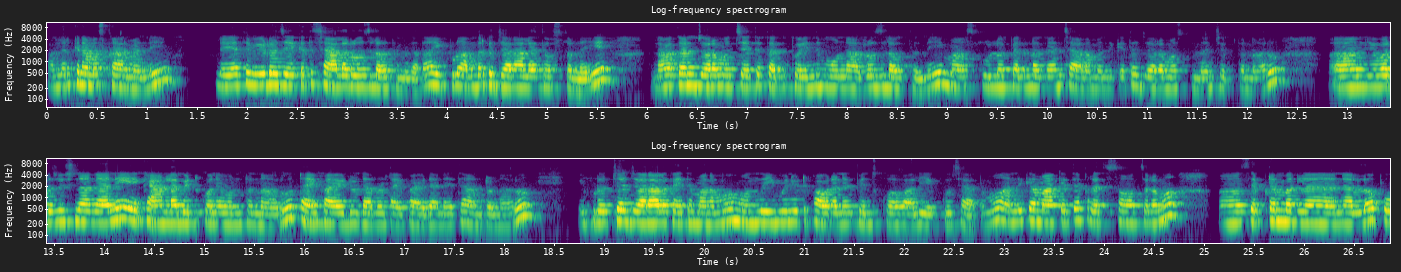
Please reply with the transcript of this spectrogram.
అందరికీ నమస్కారం అండి నేనైతే వీడియో చేయకైతే చాలా రోజులు అవుతుంది కదా. ఇప్పుడు అందరికి జ్వరాలు అయితే వస్తున్నాయి. నాకు కానీ జ్వరం వచ్చి అయితే తగ్గిపోయింది. మూడు నాలుగు రోజులు అవుతుంది. మా స్కూల్లో పిల్లలకు కానీ చాలామందికి అయితే జ్వరం వస్తుందని చెప్తున్నారు. ఎవరు చూసినా కానీ క్యాన్లా పెట్టుకొని ఉంటున్నారు. టైఫాయిడ్ డబుల్ టైఫాయిడ్ అని అయితే అంటున్నారు. ఇప్పుడు వచ్చే జ్వరాలకైతే మనము ముందు ఇమ్యూనిటీ పవర్ అనేది పెంచుకోవాలి ఎక్కువ శాతము. అందుకే మాకైతే ప్రతి సంవత్సరము సెప్టెంబర్ నెలలో పో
